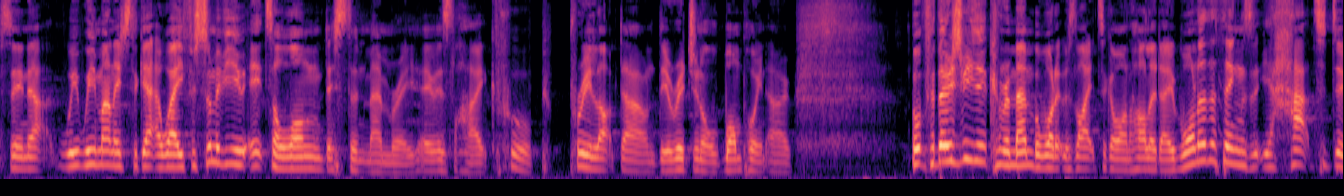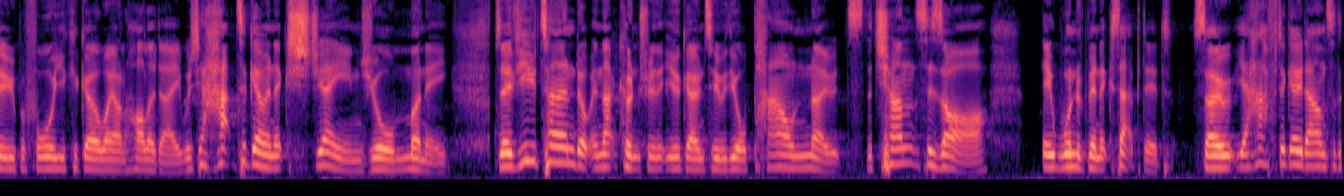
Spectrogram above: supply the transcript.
Seeing that we, we managed to get away. For some of you, it's a long distant memory. It was like pre lockdown, the original 1.0. But for those of you that can remember what it was like to go on holiday, one of the things that you had to do before you could go away on holiday was you had to go and exchange your money. So if you turned up in that country that you were going to with your pound notes, the chances are it wouldn't have been accepted. So you have to go down to the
